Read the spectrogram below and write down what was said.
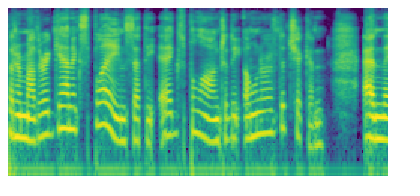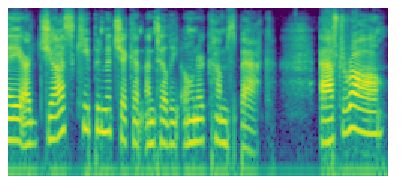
But her mother again explains that the eggs belong to the owner of the chicken, and they are just keeping the chicken until the owner comes back. After all,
